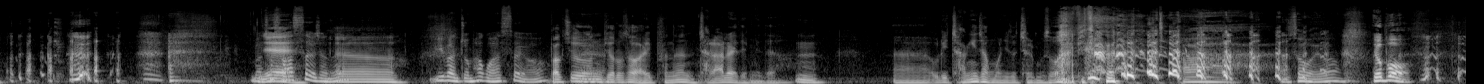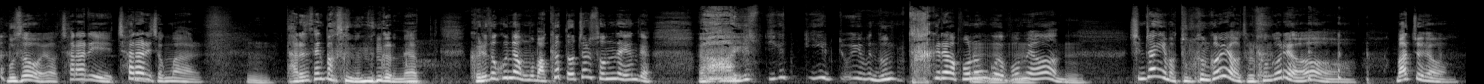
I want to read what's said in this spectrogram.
맞춰서 예. 왔어요, 저는. 어, 위반 좀 하고 왔어요. 박준 네. 변호사 와이프는 잘 알아야 됩니다 음. 어, 우리 장인 장모님도 절 무서워합니다 아, 무서워요. 여보, 무서워요. 차라리, 차라리 정말, 음. 다른 생방송 넣는 거는 내가 그래도 그냥 뭐 막혔다 어쩔 수 없네 근데 야 이게 이게 이게 눈탁 그래가 보는 거 보면 음. 심장이 막 덜컹거려 덜컹거려 맞죠 형?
